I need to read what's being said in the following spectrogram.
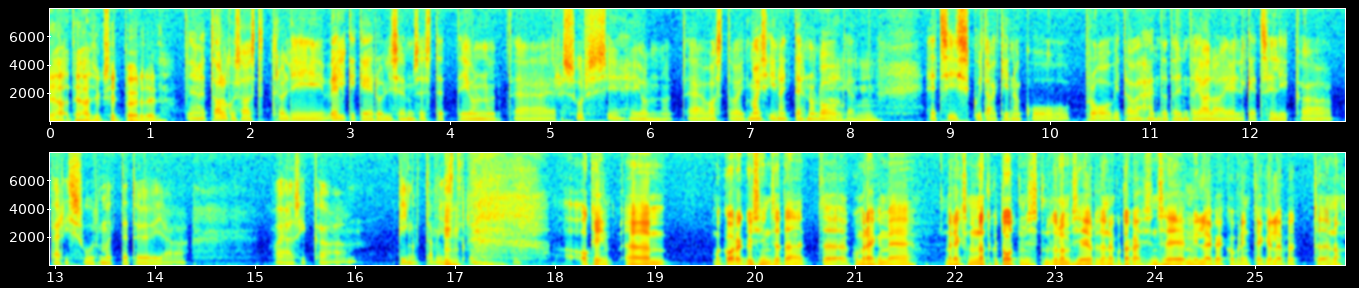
teha, teha niisuguseid pöördeid. jah, et algusaastatel oli veelgi keerulisem, sest et ei olnud äh, ressurssi, ei mm. olnud äh, vastavaid masinaid, tehnoloogiat, et siis kuidagi nagu proovida vähendada enda jalajälge, et see oli ikka päris suur mõttetöö ja vajas ikka pingutamist. okei, ähm, ma korra küsin seda, et äh, kui me räägime me rääkisime natuke tootmisest, me tuleme siia juurde nagu tagasi, see on see, millega Ecoprint tegeleb, et noh,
